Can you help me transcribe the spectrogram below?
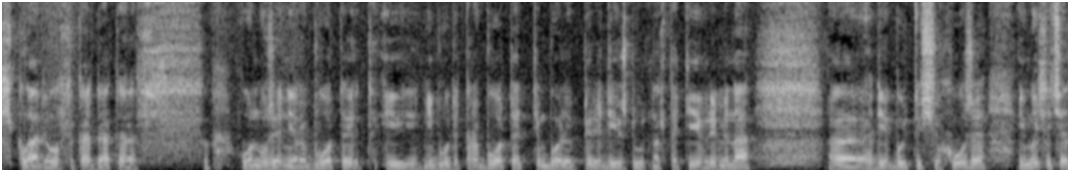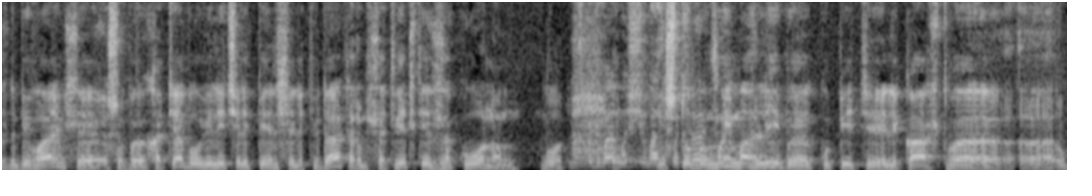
складывался когда-то, он уже не работает и не будет работать, тем более впереди ждут нас такие времена, э, где будет еще хуже. И мы сейчас добиваемся, чтобы хотя бы увеличили пенсии ликвидаторам в соответствии с законом. Вот. Ми сподіваємося, що вас И чтобы почують. мы могли бы купить э, лекарства, э, э,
